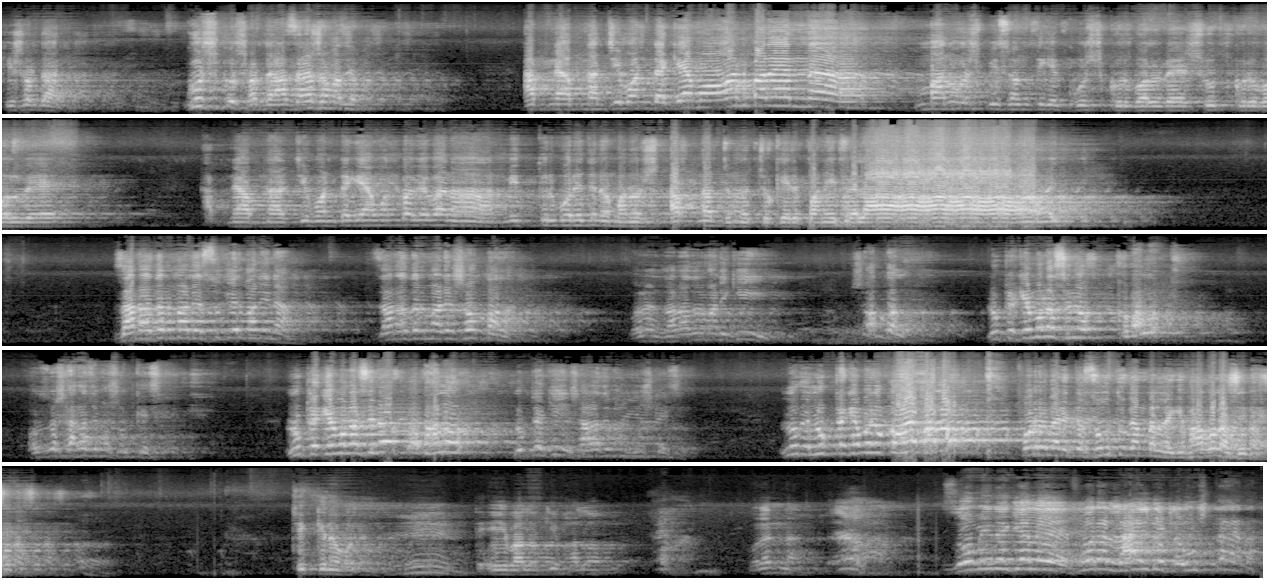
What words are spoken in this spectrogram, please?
কি সর্দার? ঘুসখুর সর্দার আছে না সমাজে? আপনি আপনার জীবনটা কেমন বানান না মানুষ পিছন থেকে ঘুসখুর বলবে সুদখুর বলবে। আপনি আপনার জীবনটাকে এমন ভাবে বানান, মৃত্যুর পরে যেন মানুষ আপনার জন্য চোখের পানি ফেলায়। জানাদার মানে সুখের মানি না জানাদার মানে সব ভালো। বলেন জানাদার মানে কি? সব ভালো। লোকটা কেমন আছিল? খুব ভালো। অথচ সারা জীবন সুখ খেয়েছে। লোকটা কেমন আছিল? ও ভালো। লোকটা কি? সারা জীবন ঘুষ খেয়েছে লোকে, লোকটা কেমন কয় ভালো। পরের বাড়িতে যৌতুক আনবার লাগে পাগল আছে ঠিক কিনা বলেন? এই ভালো কি ভালো? বলেন না। জমিনে গেলে পরে লাইল দেখলে উঠতে না।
